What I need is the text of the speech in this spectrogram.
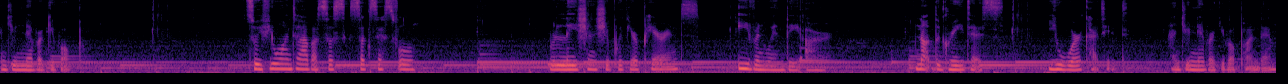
and you never give up. So, if you want to have a su- successful relationship with your parents, even when they are not the greatest. You work at it and you never give up on them.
